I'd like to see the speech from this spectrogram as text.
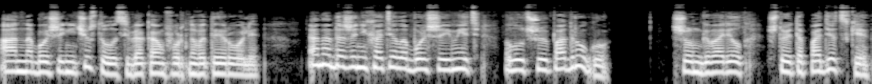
Анна больше не чувствовала себя комфортно в этой роли. Она даже не хотела больше иметь лучшую подругу. Шон говорил, что это по-детски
